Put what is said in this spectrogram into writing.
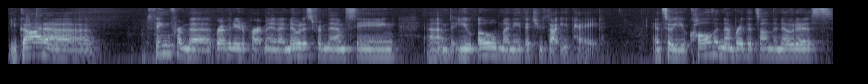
you got a thing from the revenue department, a notice from them saying um, that you owe money that you thought you paid. And so you call the number that's on the notice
